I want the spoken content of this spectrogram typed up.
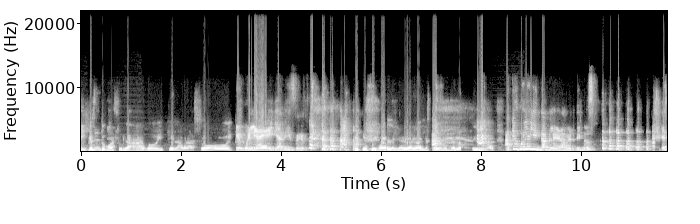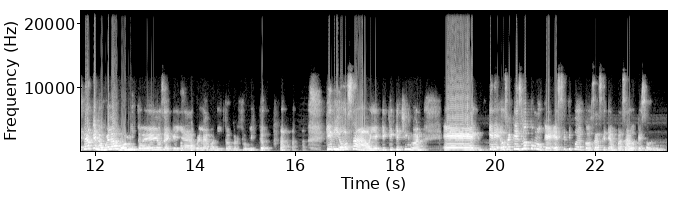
Y que estuvo a su lado y que la abrazó. Y que, huele a ella, dices. Sí, sí, huele, yo ya, le estoy oliendo el ¿A qué huele Linda Blair? A ver, dinos. Espero que no huela a vómito, ¿eh? O sea, que ya huela bonito, perfumito. ¡Qué diosa! Oye, qué, qué, chingón. Eh, o sea, ¿qué es lo como que este tipo de cosas que te han pasado que son,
